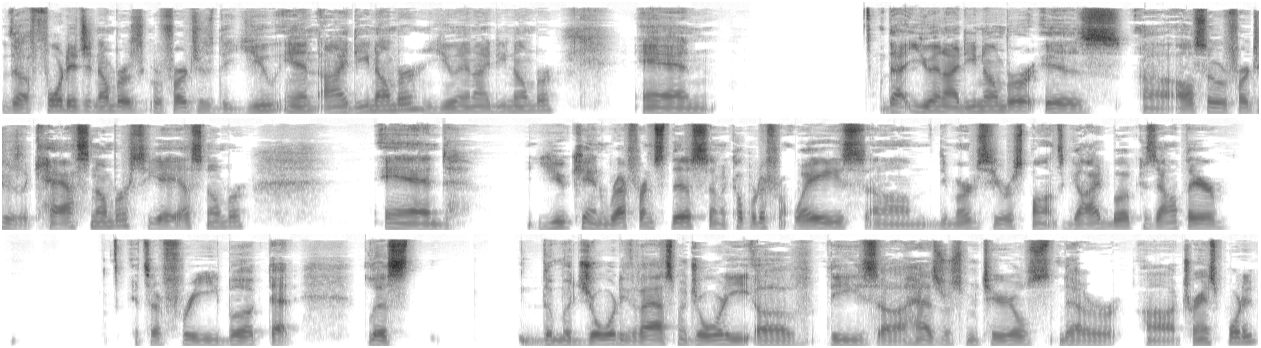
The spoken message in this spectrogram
the four digit number is referred to as the UNID number, UNID number. And that UNID number is uh, also referred to as a CAS number, CAS number. And you can reference this in a couple different ways. Um, the Emergency Response Guidebook is out there. It's a free book that lists the majority, the vast majority of these uh, hazardous materials that are uh, transported.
